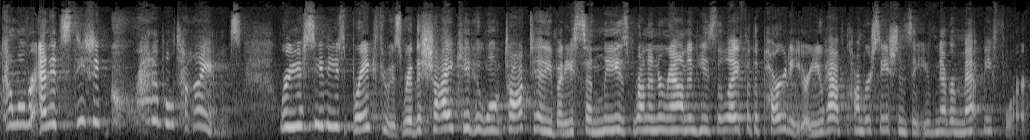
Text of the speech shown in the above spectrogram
come over, and it's these incredible times where you see these breakthroughs where the shy kid who won't talk to anybody suddenly is running around and he's the life of the party, or you have conversations that you've never met before.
